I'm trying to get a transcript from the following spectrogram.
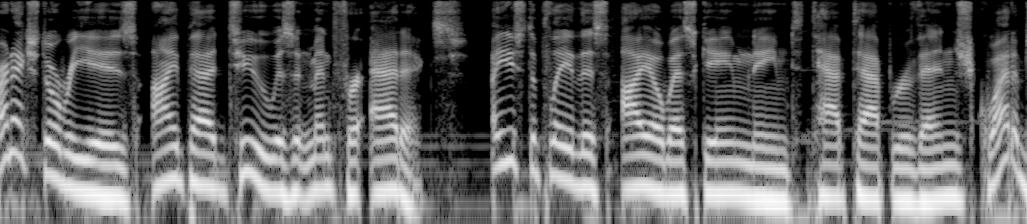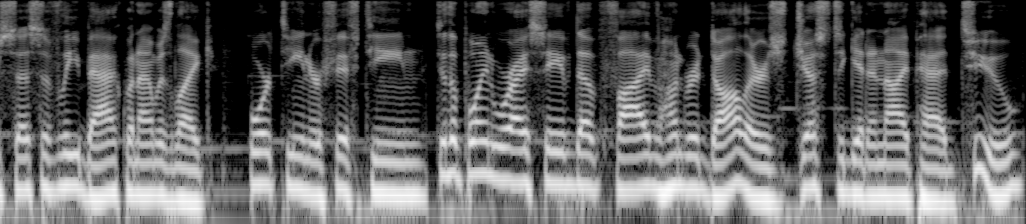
Our next story is iPad 2 isn't meant for addicts. I used to play this iOS game named Tap Tap Revenge quite obsessively back when I was like 14 or 15, to the point where I saved up $500 just to get an iPad 2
